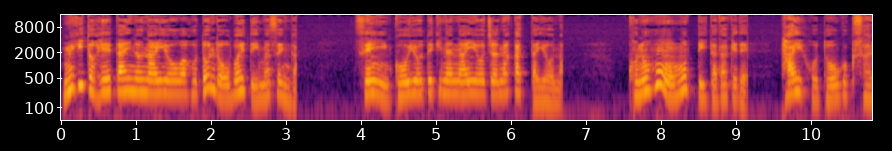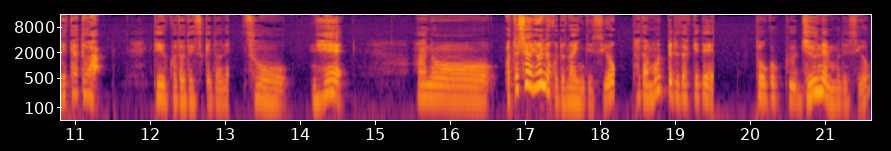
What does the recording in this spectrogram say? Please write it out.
麦と兵隊の内容はほとんど覚えていませんが、繊維紅葉的な内容じゃなかったような、この本を持っていただけで逮捕投獄されたとは、っていうことですけどね。そう、ねあのー私は読んだことないんですよ。ただ持ってるだけで、投獄10年もですよ。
